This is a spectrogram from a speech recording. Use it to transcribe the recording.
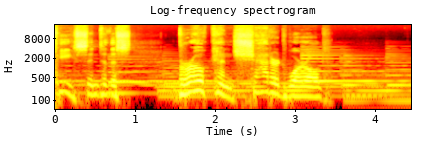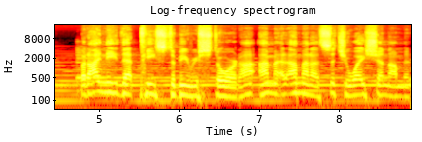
peace into this broken, shattered world. But I need that peace to be restored. I, am at, I'm at a situation, I'm at,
